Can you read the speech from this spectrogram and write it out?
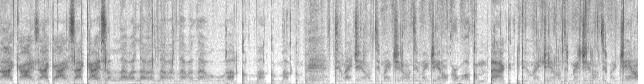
hi guys, hi guys, hi guys, hello, hello, hello, hello, hello, welcome, welcome, welcome to my channel, to my channel, to my channel, or welcome back to my channel, to my channel, to my channel.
